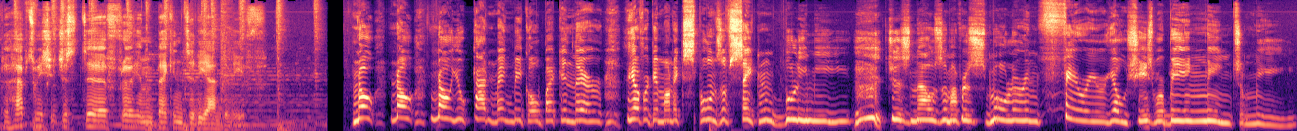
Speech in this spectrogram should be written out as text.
Perhaps we should just uh, throw him back into the underneath. No, no, no, you can't make me go back in there. The other demonic spawns of Satan bully me. Just now, some other smaller, inferior Yoshis were being mean to me.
